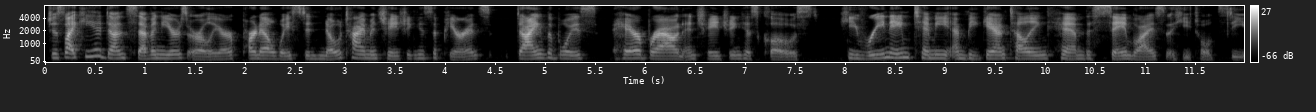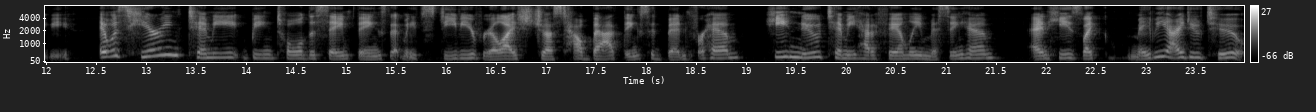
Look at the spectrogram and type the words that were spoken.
Just like he had done seven years earlier, Parnell wasted no time in changing his appearance, dyeing the boy's hair brown and changing his clothes. He renamed Timmy and began telling him the same lies that he told Stevie. It was hearing Timmy being told the same things that made Stevie realize just how bad things had been for him. He knew Timmy had a family missing him, and he's like, maybe I do too.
